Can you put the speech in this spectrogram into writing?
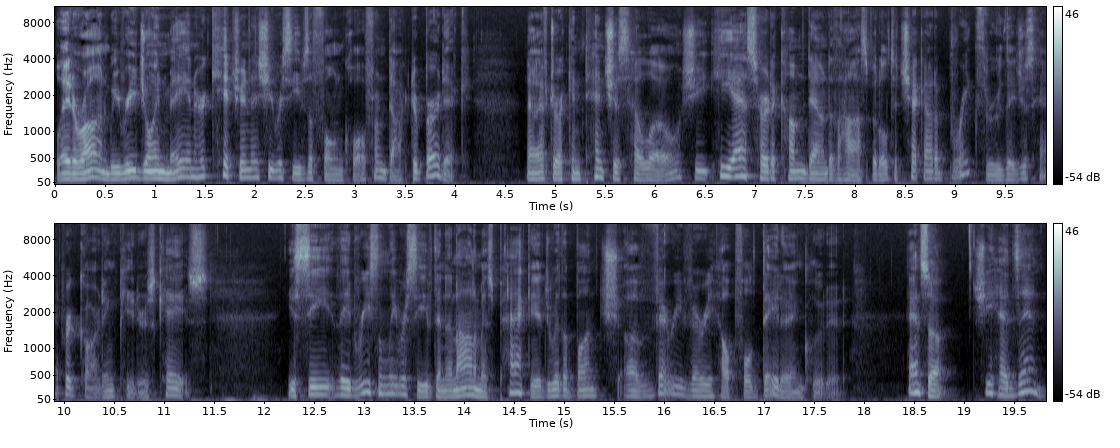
Later on, we rejoin May in her kitchen as she receives a phone call from Dr. Burdick. Now, after a contentious hello, she, he asks her to come down to the hospital to check out a breakthrough they just had regarding Peter's case. You see, they'd recently received an anonymous package with a bunch of very, very helpful data included. And so, she heads in.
